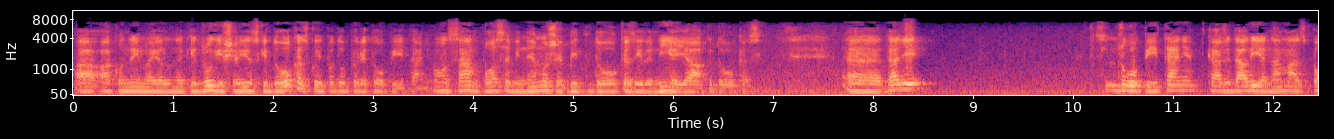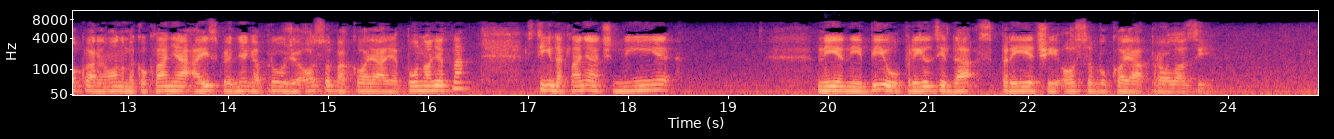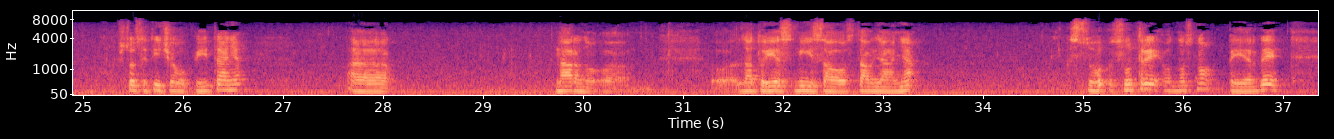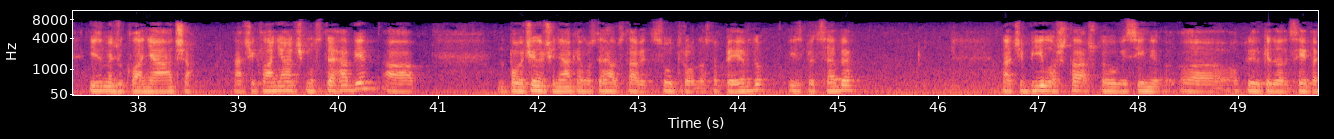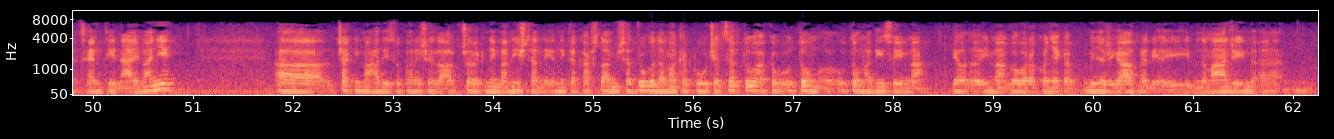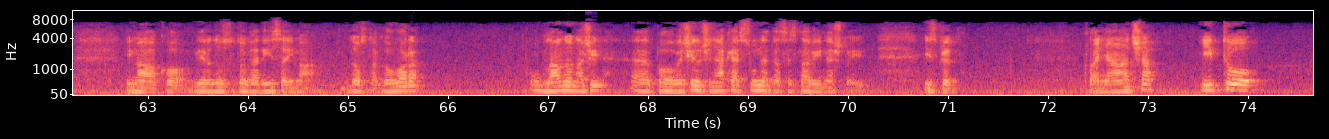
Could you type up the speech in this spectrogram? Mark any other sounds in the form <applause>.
a, ako nema jel, neki drugi šerijski dokaz koji podupire to pitanje. On sam po sebi ne može biti dokaz ili nije jak dokaz. E, dalje, drugo pitanje, kaže da li je namaz pokvaren onome ko klanja, a ispred njega prođe osoba koja je punoljetna, s tim da klanjač nije nije ni bio u prilici da spriječi osobu koja prolazi. Što se tiče ovog pitanja, e, naravno, e, zato je smisao ostavljanja su, sutre, odnosno perde, između klanjača. Znači, klanjač mustehab je, a po većinu činjaka je mustehab staviti sutru, odnosno perdu, ispred sebe. Znači, bilo šta što je u visini uh, otprilike 20 centi najmanji. Uh, čak ima hadis u kojem pa reče da čovjek nema ništa, nikakav šta, ništa drugo, da makar pouče crtu, ako u tom, u tom hadisu ima, ima govor oko njega, bilježi ga Ahmed i Ibn Mađi, ima, uh, ima oko vjerodostu tog hadisa, ima dosta govora uglavnom, znači, e, po većinu čenjaka je sunet da se stavi nešto ispred klanjača i to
